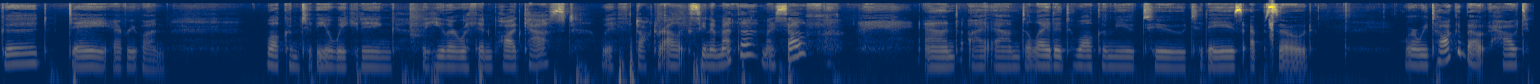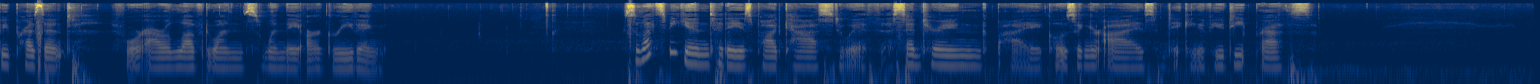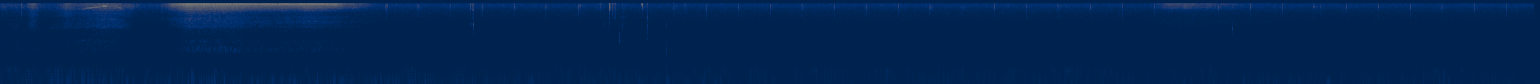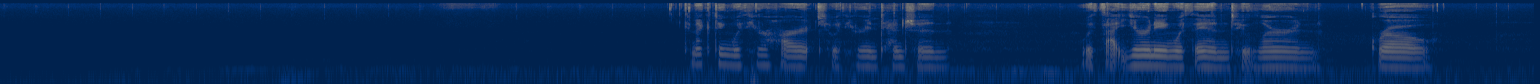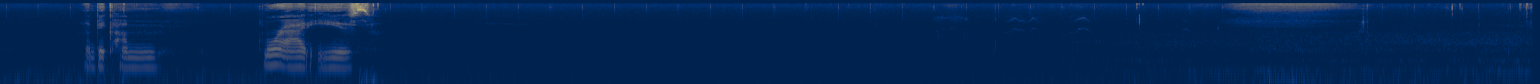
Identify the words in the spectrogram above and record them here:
Good day, everyone. Welcome to the Awakening the Healer Within podcast with Dr. Alexina Metha, myself. And I am delighted to welcome you to today's episode where we talk about how to be present for our loved ones when they are grieving. So let's begin today's podcast with centering by closing your eyes and taking a few deep breaths. Connecting with your heart, with your intention, with that yearning within to learn, grow, and become more at ease.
